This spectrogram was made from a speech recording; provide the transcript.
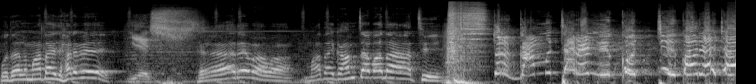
কোদাল মাথায় ঝাড়বে? ইয়েস হ্যাঁ রে বাবা মাথায় গামছা বাঁধা আছে। তোর গামছারে নিকুচি করেছে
